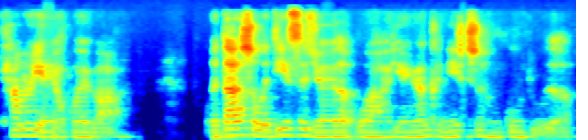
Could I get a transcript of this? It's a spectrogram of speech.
他们也会吧。我当时我第一次觉得，哇，演员肯定是很孤独的。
